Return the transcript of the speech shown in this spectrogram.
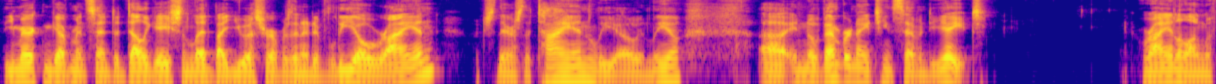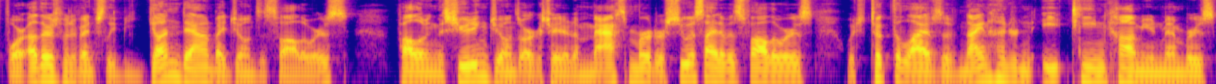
the American government sent a delegation led by U.S. Representative Leo Ryan, which there's the tie in, Leo and Leo, uh, in November 1978. Ryan, along with four others, would eventually be gunned down by Jones's followers. Following the shooting, Jones orchestrated a mass murder suicide of his followers, which took the lives of 918 commune members,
